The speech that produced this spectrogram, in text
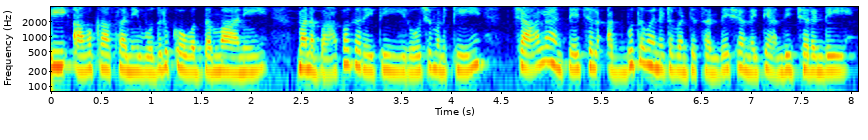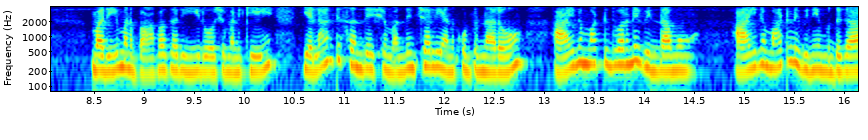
ఈ అవకాశాన్ని వదులుకోవద్దమ్మా అని మన బాబాగారైతే ఈరోజు మనకి చాలా అంటే చాలా అద్భుతమైనటువంటి సందేశాన్ని అయితే అందించారండి. మరి మన బాబాగారు ఈరోజు మనకి ఎలాంటి సందేశం అందించాలి అనుకుంటున్నారో ఆయన మాటల ద్వారానే విందాము. ఆయన మాటలు వినే ముందుగా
